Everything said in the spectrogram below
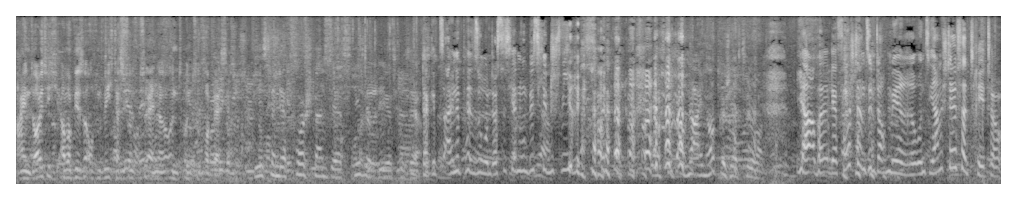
Eindeutig, aber wir sind auf dem Weg, das zu, zu ändern und, und, zu verbessern. Wie ist denn der Vorstand der Spielberg? Da gibt es eine Person, das ist ja nur ein bisschen ja. schwierig. Es gibt auch nur einen Hauptgeschäftsführer. Ja, aber der Vorstand sind doch mehrere und Sie haben Stellvertreter.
